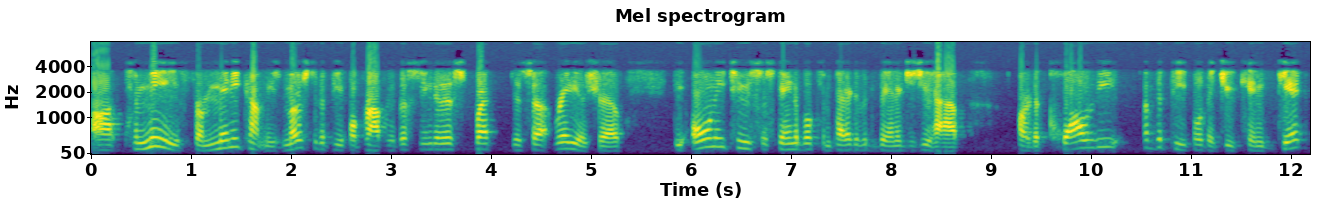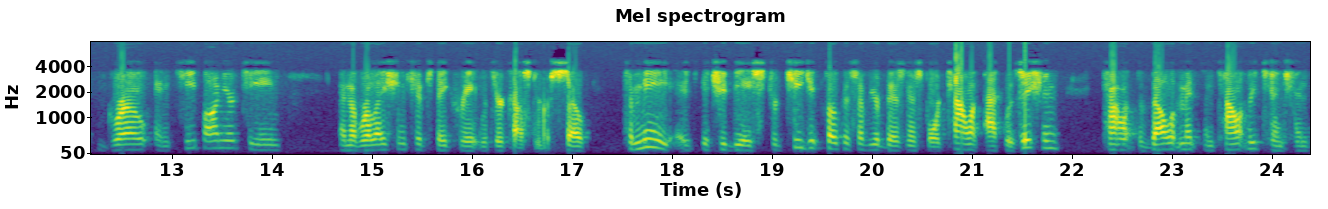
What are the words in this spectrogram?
uh, to me, for many companies, most of the people probably listening to this, this uh, radio show, the only two sustainable competitive advantages you have are the quality of the people that you can get, grow, and keep on your team and the relationships they create with your customers. So to me, it, it should be a strategic focus of your business for talent acquisition, talent development, and talent retention,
